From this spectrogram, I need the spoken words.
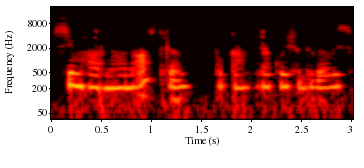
Всім гарного настрою. Пока. Дякую, що дивились.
